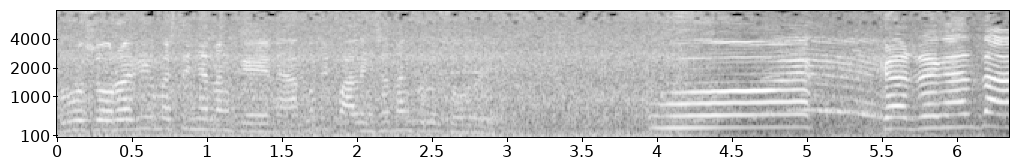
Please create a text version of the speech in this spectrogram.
Kru sore iki mesti nyenengke. Nek aku sih paling seneng kru sore. Wah, gandengan tangan.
